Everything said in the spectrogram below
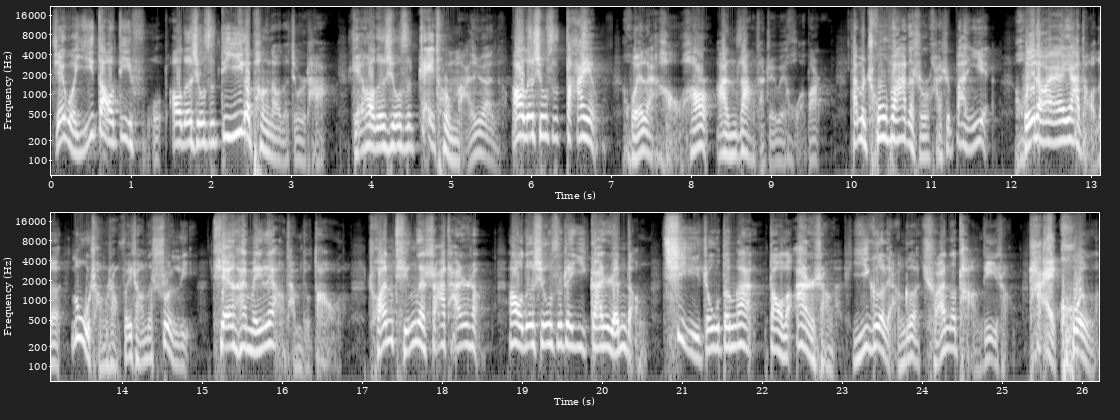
结果一到地府，奥德修斯第一个碰到的就是他，给奥德修斯这通埋怨呢。奥德修斯答应回来好好安葬他这位伙伴。他们出发的时候还是半夜，回到埃埃亚岛的路程上非常的顺利，天还没亮，他们就到了。船停在沙滩上。奥德修斯这一干人等弃舟登岸，到了岸上啊，一个两个全都躺地上，太困了，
